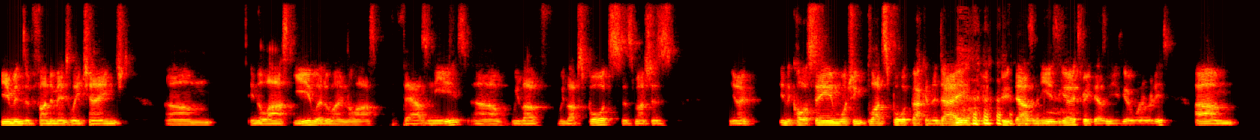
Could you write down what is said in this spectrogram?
humans have fundamentally changed. Um, in the last year let alone the last thousand years uh, we love we love sports as much as you know in the Colosseum watching blood sport back in the day, 2,000 years ago, 3,000 years ago, whatever it is. Um,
